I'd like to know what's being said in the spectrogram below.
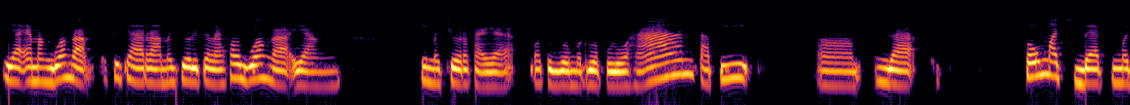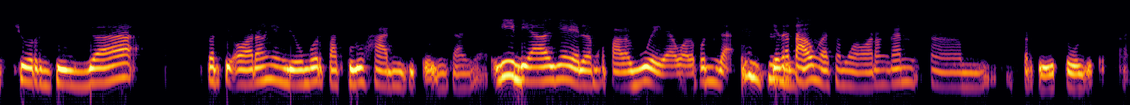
ya emang gue nggak secara maturity level gue nggak yang immature kayak waktu gue umur 20-an tapi nggak um, so much that mature juga seperti orang yang di umur 40-an gitu misalnya. Ini idealnya ya dalam kepala gue ya, walaupun nggak kita tahu nggak semua orang kan um, seperti itu gitu kan.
